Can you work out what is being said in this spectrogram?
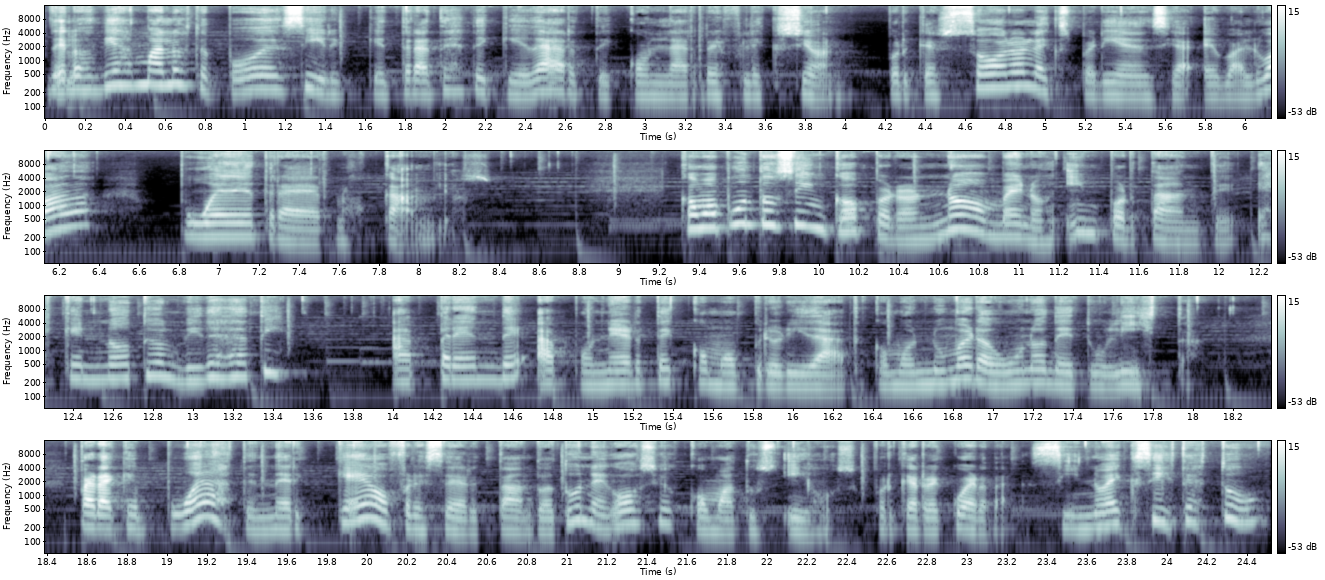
De los días malos te puedo decir que trates de quedarte con la reflexión, porque solo la experiencia evaluada puede traernos cambios. Como punto 5, pero no menos importante, es que no te olvides de ti. Aprende a ponerte como prioridad, como número uno de tu lista, para que puedas tener que ofrecer tanto a tu negocio como a tus hijos. Porque recuerda, si no existes tú,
